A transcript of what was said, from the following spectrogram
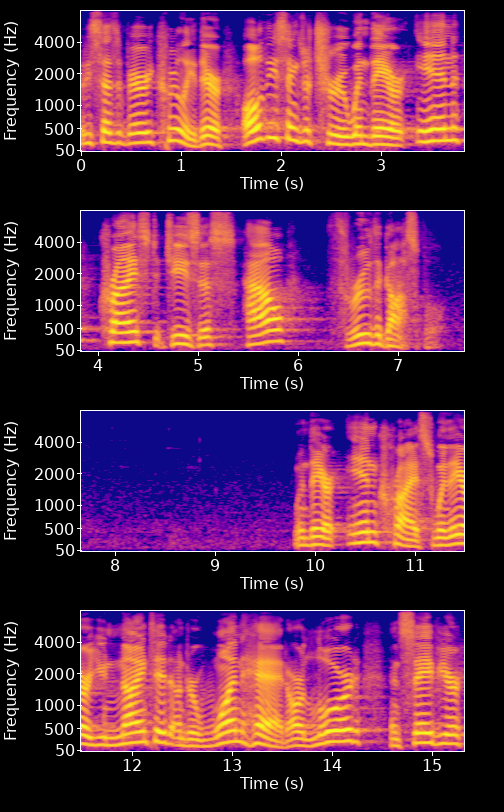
But he says it very clearly. There, all these things are true when they are in Christ Jesus. How? Through the gospel. When they are in Christ, when they are united under one head, our Lord and Savior,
